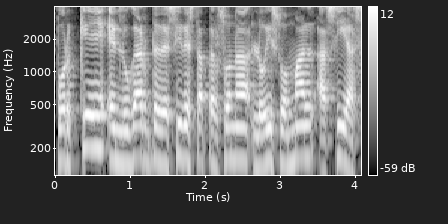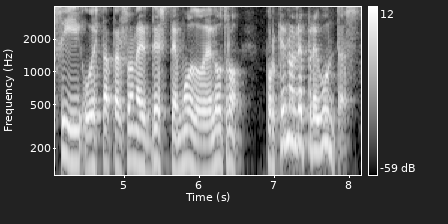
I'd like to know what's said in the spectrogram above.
¿Por qué en lugar de decir esta persona lo hizo mal así, así, o esta persona es de este modo o del otro, ¿por qué no le preguntas?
